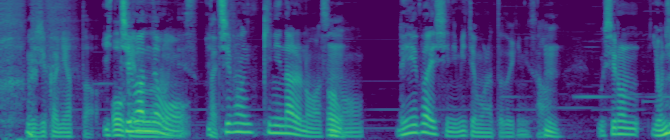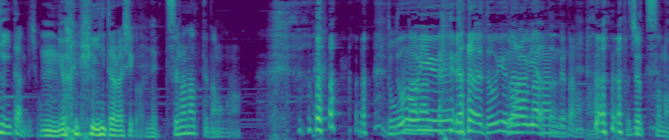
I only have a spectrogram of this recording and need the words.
身近にあった一番で王家の呪いもす、はい一番気になるのは、その、霊媒師に見てもらった時にさ、うん。後ろに4人いたんでしょ、うん、4人いたらしいからね。連なってたのかな？どどういうなら、どういう並びだったんだどう並んでたのかなちょっとその、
